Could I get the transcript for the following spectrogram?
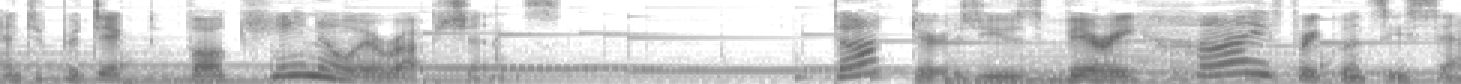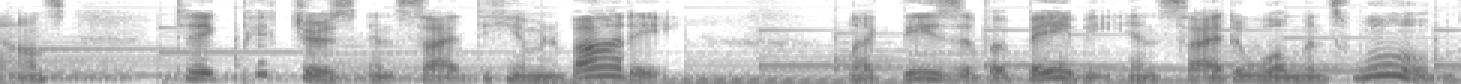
and to predict volcano eruptions. Doctors use very high frequency sounds to take pictures inside the human body, like these of a baby inside a woman's womb.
